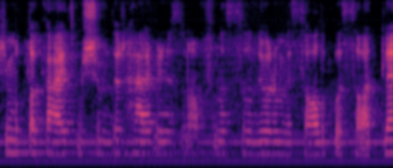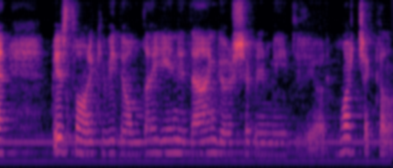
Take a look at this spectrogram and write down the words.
ki mutlaka etmişimdir. Her birinizin affına sığınıyorum ve sağlıkla saatle bir sonraki videomda yeniden görüşebilmeyi diliyorum. Hoşçakalın.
